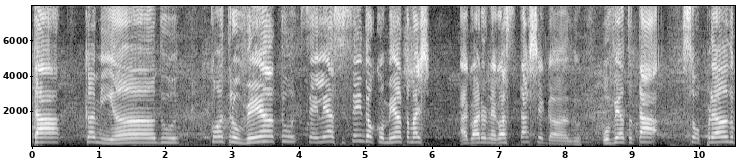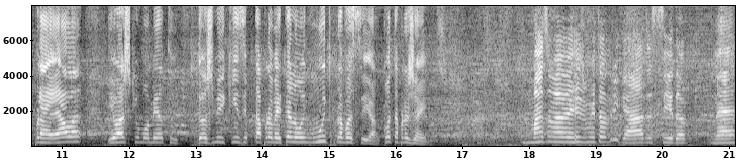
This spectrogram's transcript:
tá caminhando contra o vento, sem lenço, sem documento, mas agora o negócio está chegando. O vento está soprando para ela e eu acho que o momento 2015 está prometendo muito para você. Conta para gente. Mais uma vez, muito obrigada, Cida. Né?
